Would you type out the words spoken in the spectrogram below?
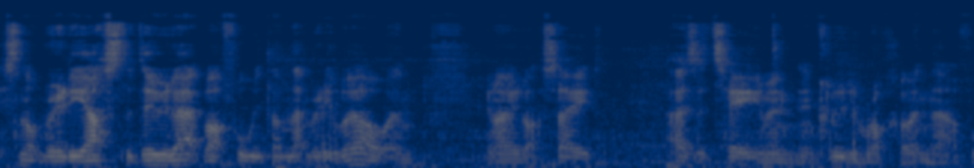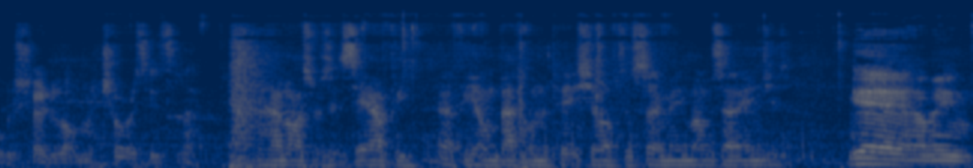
it's not really us to do that, but I thought we'd done that really well. And you know, like I say, as a team and including Rocco in that, I thought we showed a lot of maturity today. How nice was it to see Alfie, Alfie Young back on the pitch after so many months out injured? Yeah, I mean,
